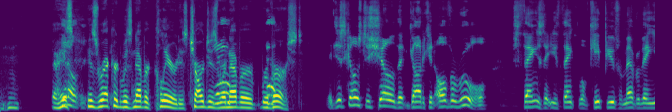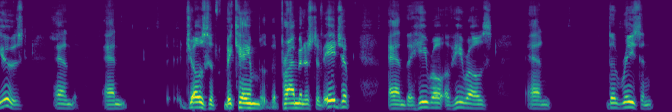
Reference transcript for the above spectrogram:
Mm-hmm. Yeah, his, you know, his record was never cleared. His charges yeah, were never reversed. Yeah. It just goes to show that God can overrule things that you think will keep you from ever being used. And and Joseph became the prime minister of Egypt and the hero of heroes. And the reason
